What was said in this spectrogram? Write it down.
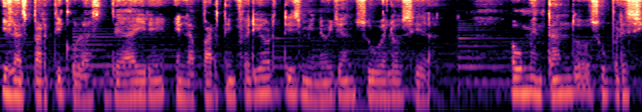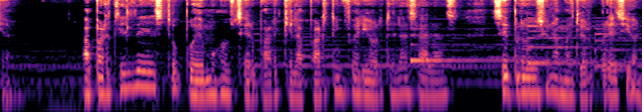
y las partículas de aire en la parte inferior disminuyan su velocidad, aumentando su presión. A partir de esto podemos observar que la parte inferior de las alas se produce una mayor presión,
